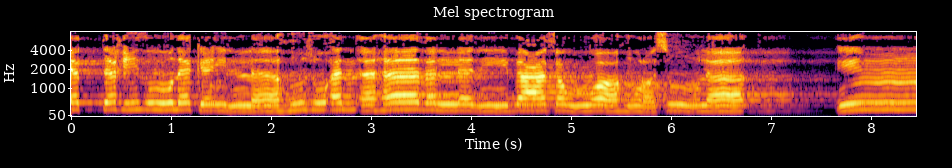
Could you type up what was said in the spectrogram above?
يتخذونك إلا هزءا أهذا الذي بعث الله رسولا إن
